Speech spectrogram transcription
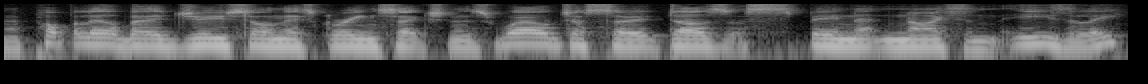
Now pop a little bit of juice on this green section as well, just so it does spin nice and easily.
